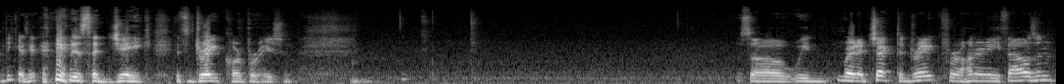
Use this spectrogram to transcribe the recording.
I think I it just said Jake. It's Drake Corporation. So we write a check to Drake for 180,000.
